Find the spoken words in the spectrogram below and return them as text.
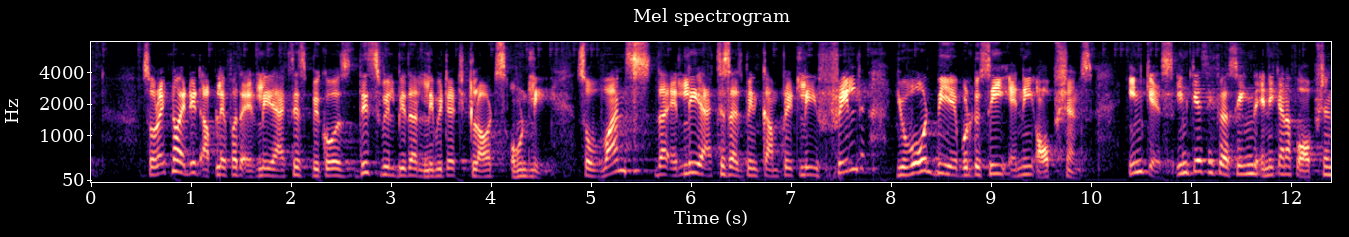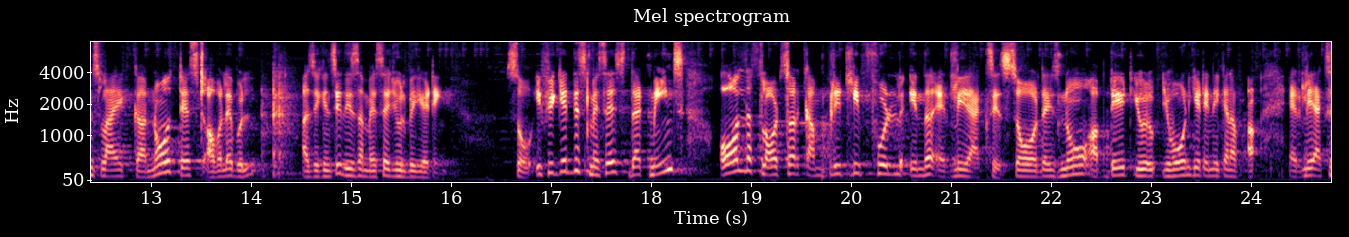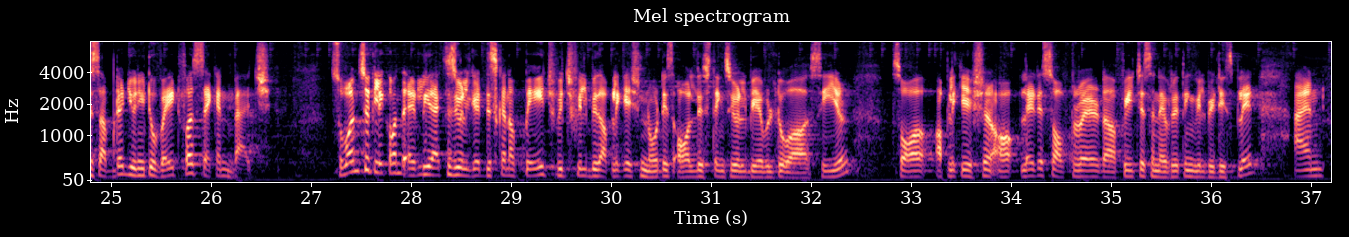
So right now I did apply for the early access because this will be the limited slots only. So once the early access has been completely filled, you won't be able to see any options. In case, in case if you are seeing any kind of options like uh, no test available, as you can see, this is a message you will be getting. So if you get this message, that means all the slots are completely full in the early access. So there is no update. You, you won't get any kind of uh, early access update. You need to wait for second batch. So once you click on the early access, you will get this kind of page, which will be the application notice. All these things you will be able to uh, see here. So uh, application, uh, latest software uh, features and everything will be displayed. And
